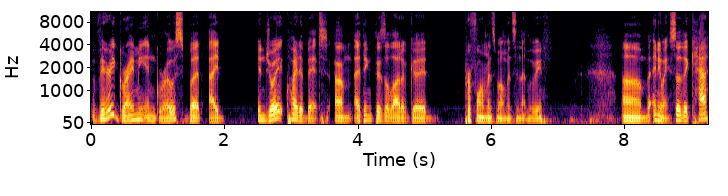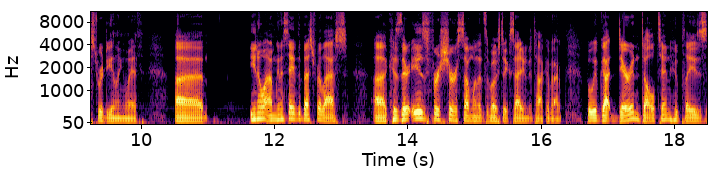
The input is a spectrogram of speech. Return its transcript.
very grimy and gross, but I enjoy it quite a bit. Um, I think there's a lot of good performance moments in that movie. Um, but anyway, so the cast we're dealing with, uh, you know what? I'm going to save the best for last because there is for sure someone that's the most exciting to talk about. But we've got Darren Dalton who plays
